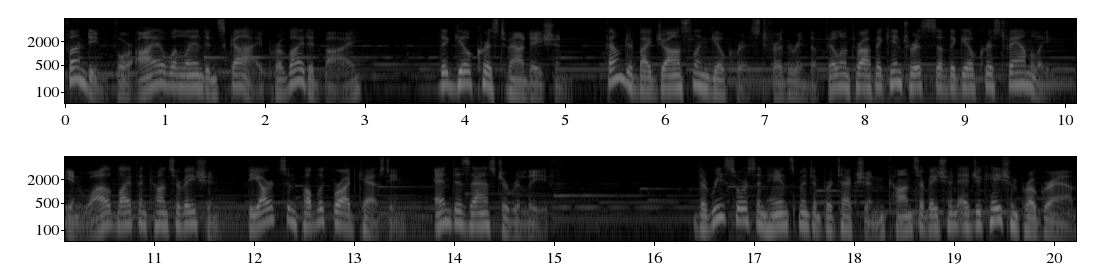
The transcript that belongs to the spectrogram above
Funding for Iowa Land and Sky provided by the Gilchrist Foundation, founded by Jocelyn Gilchrist, furthering the philanthropic interests of the Gilchrist family in wildlife and conservation, the arts and public broadcasting, and disaster relief. The Resource Enhancement and Protection Conservation Education Program.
